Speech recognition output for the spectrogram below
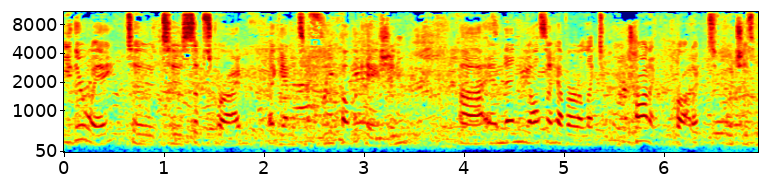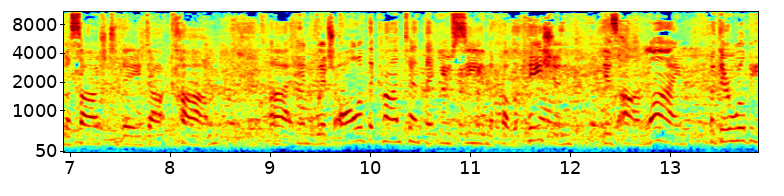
either way, to, to subscribe. Again, it's a free publication. Uh, and then we also have our electronic product, which is massagetoday.com, uh, in which all of the content that you see in the publication is online, but there will be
